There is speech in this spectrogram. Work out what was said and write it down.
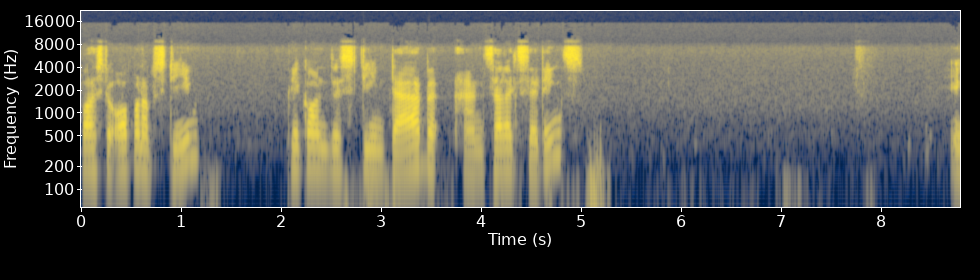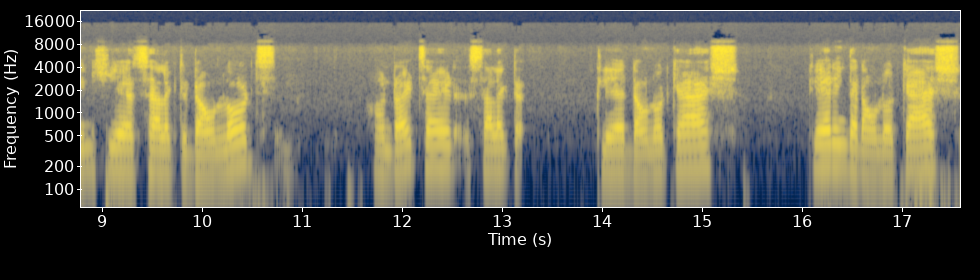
First open up Steam. Click on this Steam tab and select settings. In here select downloads. On right side select clear download cache Clearing the download cache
